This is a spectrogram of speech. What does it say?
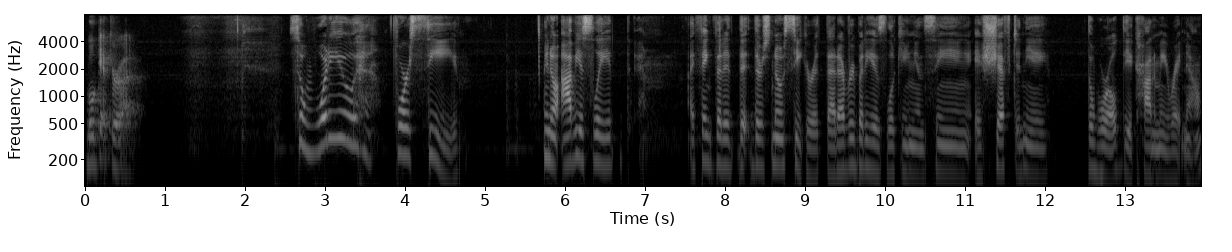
we'll get through it. So what do you foresee? You know obviously i think that, it, that there's no secret that everybody is looking and seeing a shift in the the world the economy right now.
